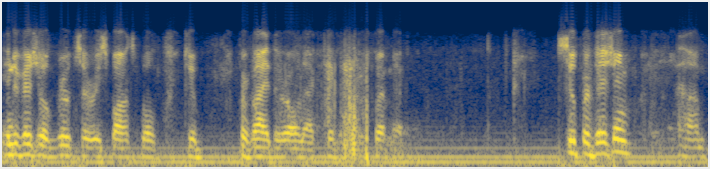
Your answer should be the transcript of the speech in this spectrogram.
individual groups are responsible to provide their own activity equipment. Supervision, um,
